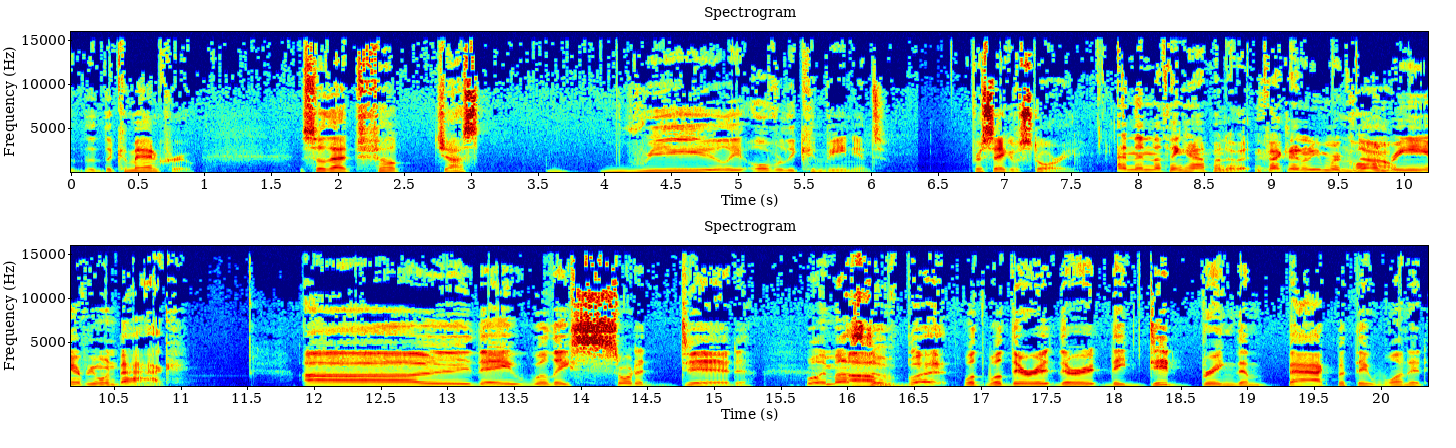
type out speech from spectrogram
the, the the command crew. So that felt just really overly convenient for sake of story. and then nothing happened of it. In fact, I don't even recall No. them bringing everyone back. Uh, they well, they sort of did. Well, they must Um, have, but Well, well, there, there, they did bring them back, but they wanted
